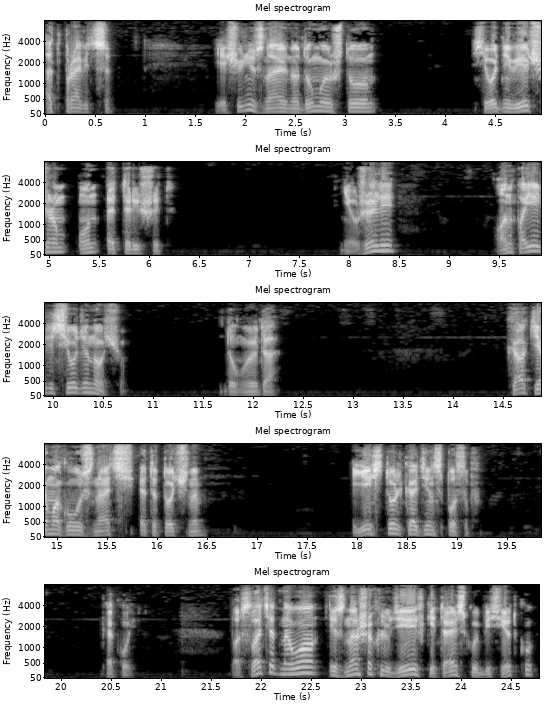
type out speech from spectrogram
отправится? Еще не знаю, но думаю, что сегодня вечером он это решит. Неужели он поедет сегодня ночью? Думаю, да. Как я могу узнать это точно? Есть только один способ. Какой? Послать одного из наших людей в китайскую беседку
